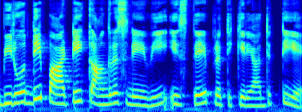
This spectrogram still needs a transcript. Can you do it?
ਵਿਰੋਧੀ ਪਾਰਟੀ ਕਾਂਗਰਸ ਨੇ ਵੀ ਇਸ ਤੇ ਪ੍ਰਤੀਕਿਰਿਆ ਦਿੱਤੀ ਹੈ।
